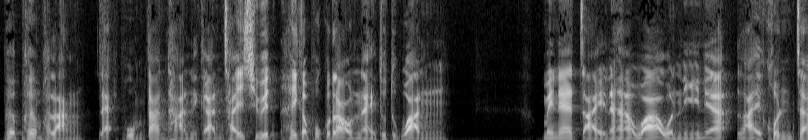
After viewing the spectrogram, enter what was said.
เพื่อเพิ่มพลังและภูมิต้านทานในการใช้ชีวิตให้กับพวกเราในทุกๆวัน ไม่แน่ใจนะฮะว่าวันนี้เนี่ยหลายคนจะ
